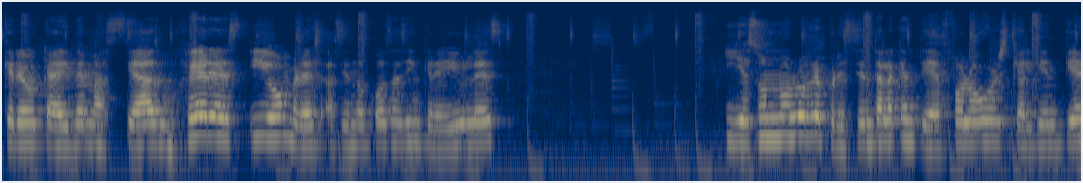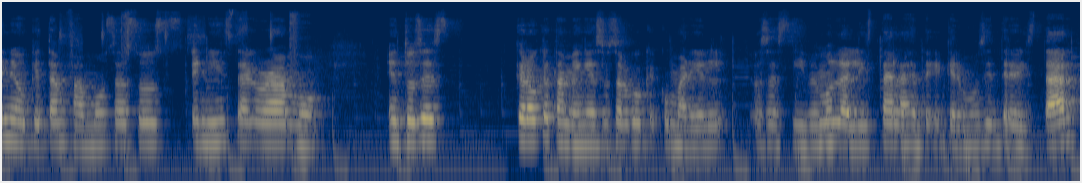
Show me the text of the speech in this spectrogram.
creo que hay demasiadas mujeres y hombres haciendo cosas increíbles. Y eso no lo representa la cantidad de followers que alguien tiene o qué tan famosa sos en Instagram. O... Entonces, creo que también eso es algo que con Mariel, o sea, si vemos la lista de la gente que queremos entrevistar,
